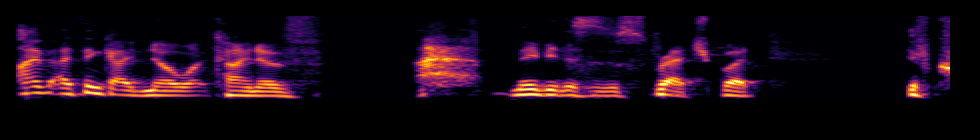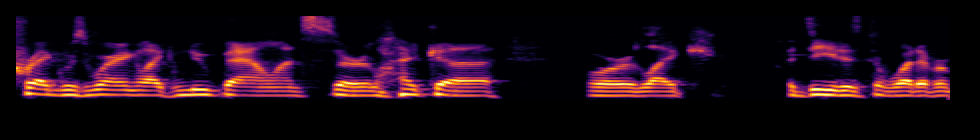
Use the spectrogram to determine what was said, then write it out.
I, I think I know what kind of. Maybe this is a stretch, but if Craig was wearing like New Balance or like a or like Adidas or whatever,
